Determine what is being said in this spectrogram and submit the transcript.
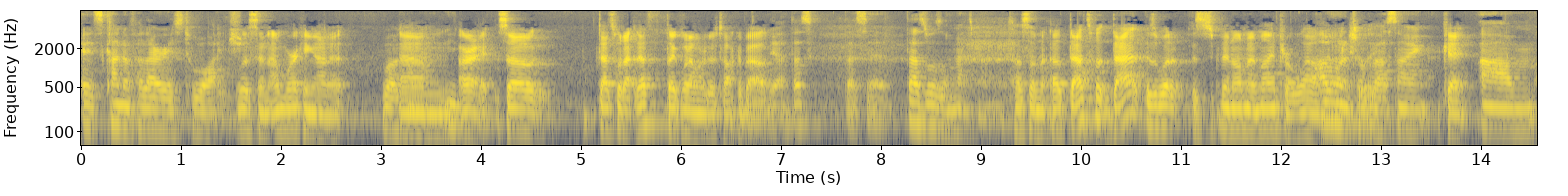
it's kind of hilarious to watch. Listen, I'm working on it. Well, Um, you- all right, so that's what I, that's like what I wanted to talk about. yeah, that's that's it. That's what's on Matt's mind. That's, on, uh, that's what that is what has been on my mind for a while. I now, want to talk about something Okay, Um,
